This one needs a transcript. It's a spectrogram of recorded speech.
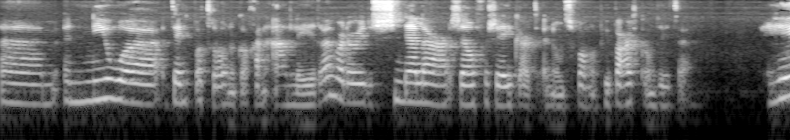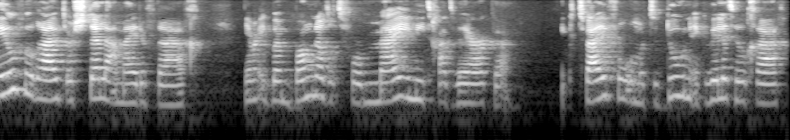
Ehm, een nieuwe denkpatronen kan gaan aanleren. Waardoor je dus sneller zelfverzekerd en ontspannen op je paard kan zitten. Heel veel ruiters stellen aan mij de vraag: Ja, maar ik ben bang dat het voor mij niet gaat werken. Ik twijfel om het te doen, ik wil het heel graag,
